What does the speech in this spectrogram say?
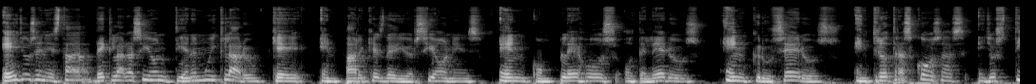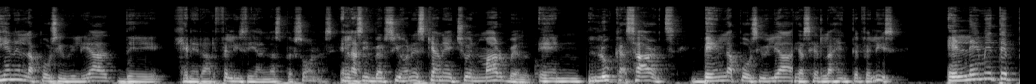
Ellos en esta declaración tienen muy claro que en parques de diversiones, en complejos hoteleros, en cruceros, entre otras cosas, ellos tienen la posibilidad de generar felicidad en las personas. En las inversiones que han hecho en Marvel, en LucasArts, ven la posibilidad de hacer la gente feliz. El MTP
